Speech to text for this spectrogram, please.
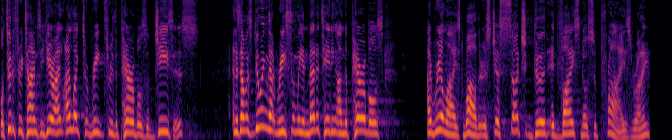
Well, two to three times a year, I, I, like to read through the parables of Jesus. And as I was doing that recently and meditating on the parables, I realized, wow, there is just such good advice, no surprise, right?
